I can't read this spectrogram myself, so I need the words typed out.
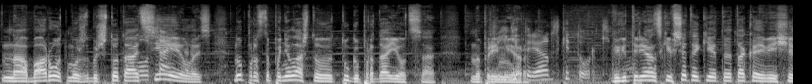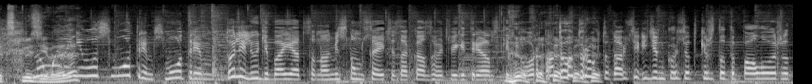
В, наоборот, может быть, что-то отсеялось. Ну, просто поняла, что туго продается, например. Вегетарианский торт. Вегетарианский все-таки это такая вещь эксклюзивная, ну, мы да? на него смотрим, смотрим. То ли люди боятся на мясном сайте заказывать вегетарианский торт, а то вдруг туда в серединку все-таки что-то положат.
